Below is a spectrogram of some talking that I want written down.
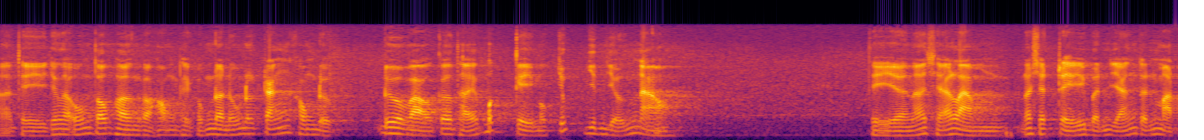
ờ, thì chúng ta uống tốt hơn. Còn không thì cũng nên uống nước trắng, không được đưa vào cơ thể bất kỳ một chút dinh dưỡng nào, thì à, nó sẽ làm, nó sẽ trị bệnh giãn tĩnh mạch.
